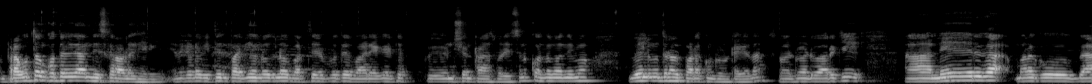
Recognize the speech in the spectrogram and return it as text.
ప్రభుత్వం కొత్త విధానం తీసుకురావడం జరిగింది. ఎందుకంటే విత్ ఇన్ పదిహేను రోజుల్లో భర్త అయిపోతే భార్యకి అయితే పెన్షన్ ట్రాన్స్ఫర్ చేస్తున్నారు కొంతమంది ఏమో వేలు ముద్రలు పడకుండా ఉంటాయి కదా. సో అటువంటి వారికి నేరుగా మనకు బ్యా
